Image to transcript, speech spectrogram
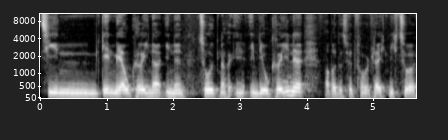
ziehen, gehen mehr UkrainerInnen zurück nach, in, in die Ukraine, aber das wird vielleicht nicht so,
